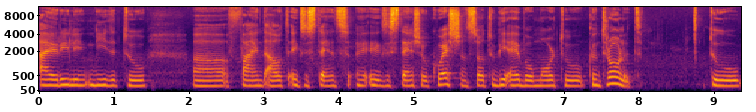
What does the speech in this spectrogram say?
I really needed to uh, find out existence, existential questions. So to be able more to control it, to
